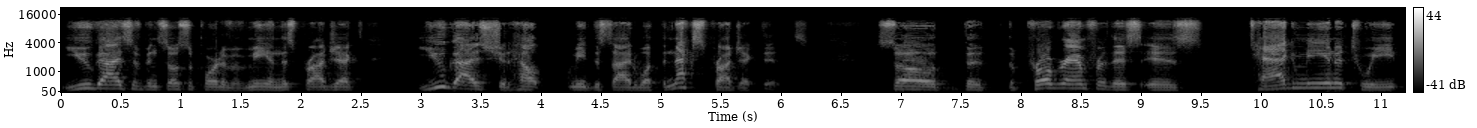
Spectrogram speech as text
you guys have been so supportive of me and this project. You guys should help me decide what the next project is. So the the program for this is tag me in a tweet.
